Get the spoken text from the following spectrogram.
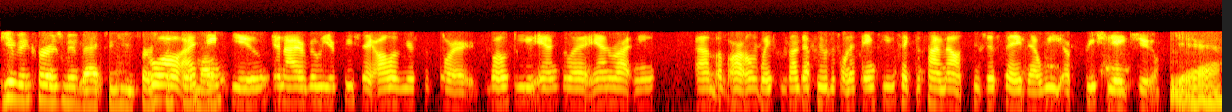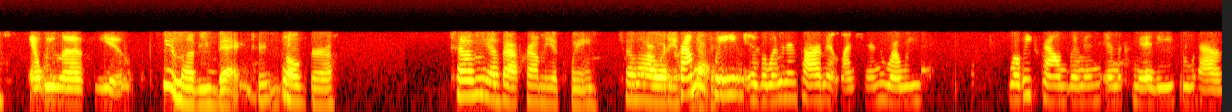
give encouragement back to you first well. I thank you, and I really appreciate all of your support, both you, Angela, and Rodney, um, of our own voices. I definitely just want to thank you. Take the time out to just say that we appreciate you. Yeah. And we love you. We love you back, too. Oh, girl. Tell me about Crown Me a Queen. Tell our audience. Crown a Queen is a women empowerment luncheon where we where we crown women in the community who have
